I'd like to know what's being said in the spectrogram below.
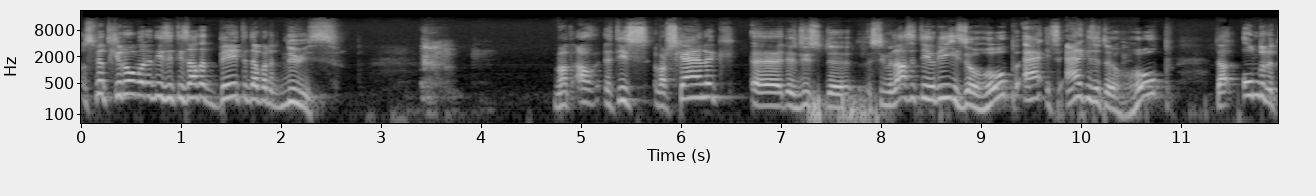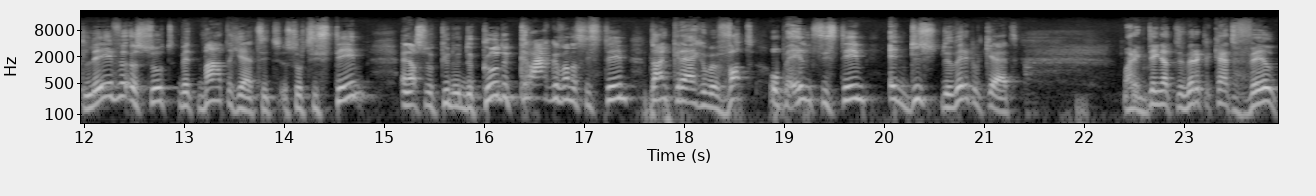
speelt geen rol wat het is. Het is altijd beter dan wat het nu is. Want als, het is waarschijnlijk... eh, dus, dus de simulatietheorie is de hoop... eh, Is, eigenlijk is het de hoop dat onder het leven een soort wetmatigheid zit. Een soort systeem. En als we kunnen de code kraken van het systeem, dan krijgen we vat op heel het systeem en dus de werkelijkheid. Maar ik denk dat de werkelijkheid veel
